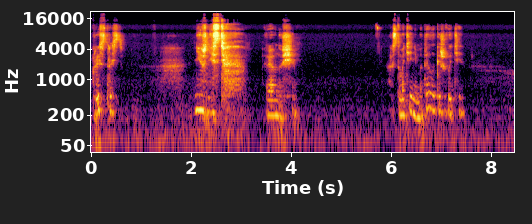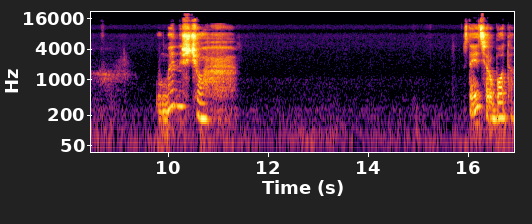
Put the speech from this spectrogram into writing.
пристрасть, ніжність, ревнощі, хрестоматійні метелики в животі. Мене що? Здається, робота.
